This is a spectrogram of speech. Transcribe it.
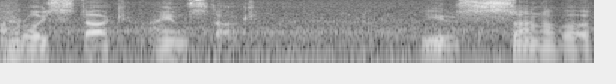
Am I really stuck? I am stuck. You son of a...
